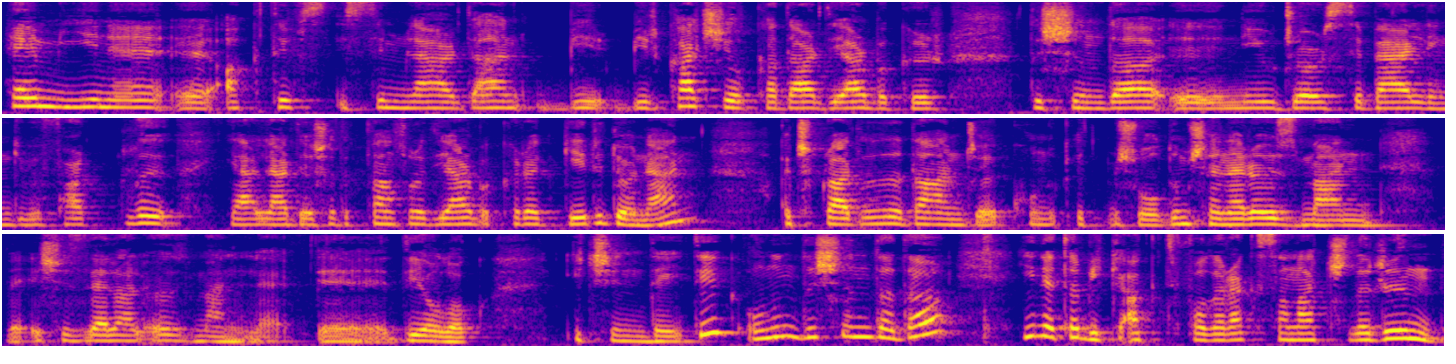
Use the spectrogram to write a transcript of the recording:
hem yine e, aktif isimlerden bir birkaç yıl kadar Diyarbakır dışında e, New Jersey, Berlin gibi farklı yerlerde yaşadıktan sonra Diyarbakır'a geri dönen Açık Radyo'da da daha önce konuk etmiş olduğum Şener Özmen ve eşi Zelal Özmen'le e, diyalog içindeydik. Onun dışında da yine tabii ki aktif olarak sanatçıların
